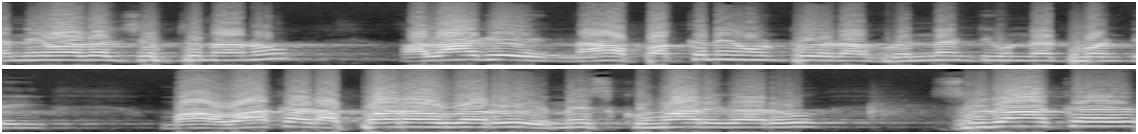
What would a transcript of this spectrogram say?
ధన్యవాదాలు చెప్తున్నాను. అలాగే నా పక్కనే ఉంటూ నాకు విన్నంటి ఉన్నటువంటి మా వాకాడ అప్పారావు గారు ఎంఎస్ కుమార్ గారు సుధాకర్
